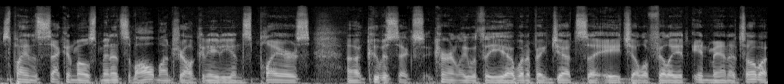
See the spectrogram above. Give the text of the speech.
is playing the second most minutes of all Montreal Canadiens players. Uh, Kubicek's currently with the uh, Winnipeg Jets uh, AHL affiliate in Manitoba.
